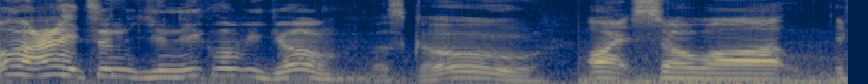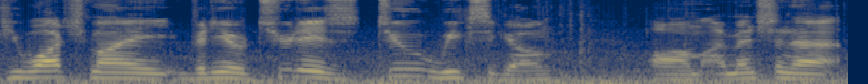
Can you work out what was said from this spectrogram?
All right. To Uniqlo we go. Let's go. All right, so uh, if you watched my video two days, two weeks ago, um, I mentioned that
